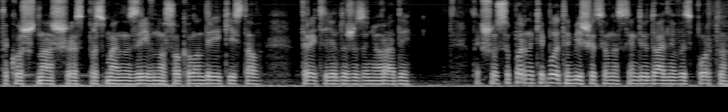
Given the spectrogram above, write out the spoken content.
Також наш спортсмен з Рівного Сокол Андрій, який став третій, я дуже за нього радий. Так що суперники були, тим більше це в нас індивідуальний вид спорту.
